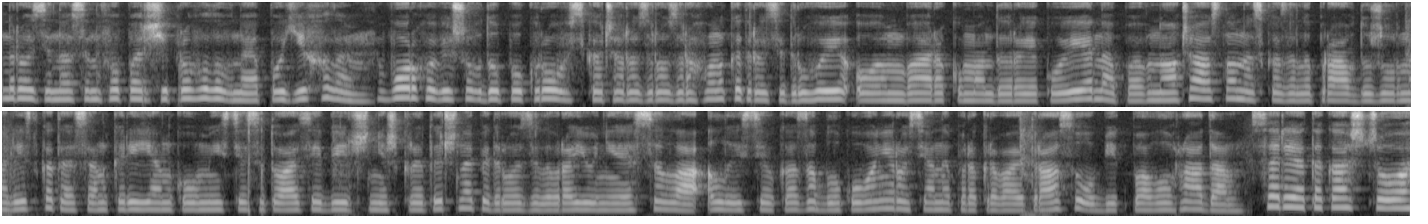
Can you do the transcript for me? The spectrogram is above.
Друзі, нас інфо перші про головне. Поїхали. Ворог увійшов до Покровська через розрахунки 32-ї ОМБР, командири якої напевно часно не сказали правду. Журналістка ТСН Кирієнко у місті ситуація більш ніж критична. Підрозділи в районі села Лисівка заблоковані. Росіяни перекривають трасу у бік Павлограда. Серія така, що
